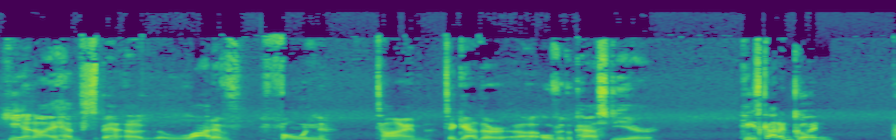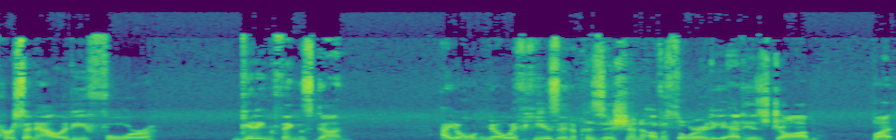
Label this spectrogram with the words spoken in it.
he and I have spent a, lot of phone time together uh, over the past year. He's got a good personality for getting things done. I don't know if he is in a position of authority at his job, but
